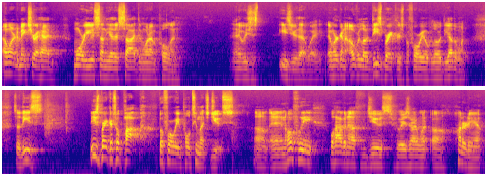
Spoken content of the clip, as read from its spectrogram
I wanted to make sure I had more use on the other side than what I'm pulling, and it was just easier that way. And we're going to overload these breakers before we overload the other one. So these these breakers will pop before we pull too much juice. Um, and hopefully we'll have enough juice, whereas I want a 100 amp,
